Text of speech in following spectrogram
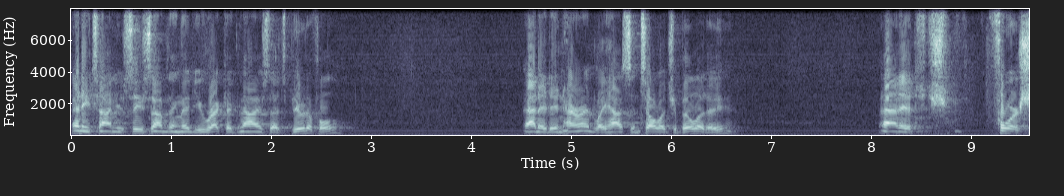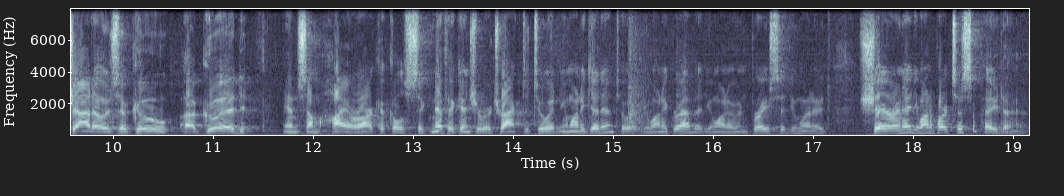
Anytime you see something that you recognize that's beautiful, and it inherently has intelligibility, and it foreshadows a, a good in some hierarchical significance, you're attracted to it and you want to get into it. You want to grab it, you want to embrace it, you want to share in it, you want to participate in it.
